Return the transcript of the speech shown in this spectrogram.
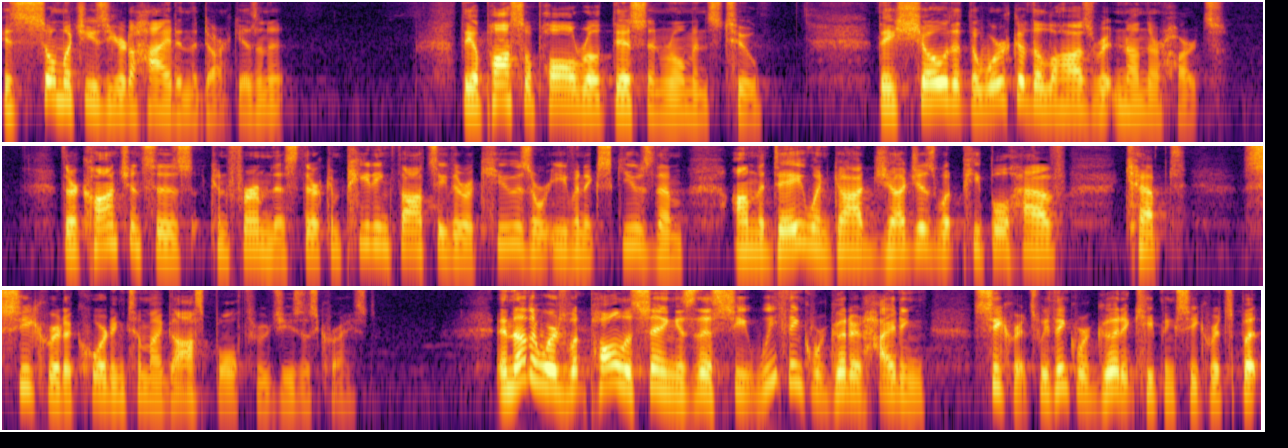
is so much easier to hide in the dark, isn't it? The Apostle Paul wrote this in Romans 2. They show that the work of the law is written on their hearts their consciences confirm this. Their competing thoughts either accuse or even excuse them on the day when God judges what people have kept secret according to my gospel through Jesus Christ. In other words, what Paul is saying is this see, we think we're good at hiding secrets. We think we're good at keeping secrets, but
